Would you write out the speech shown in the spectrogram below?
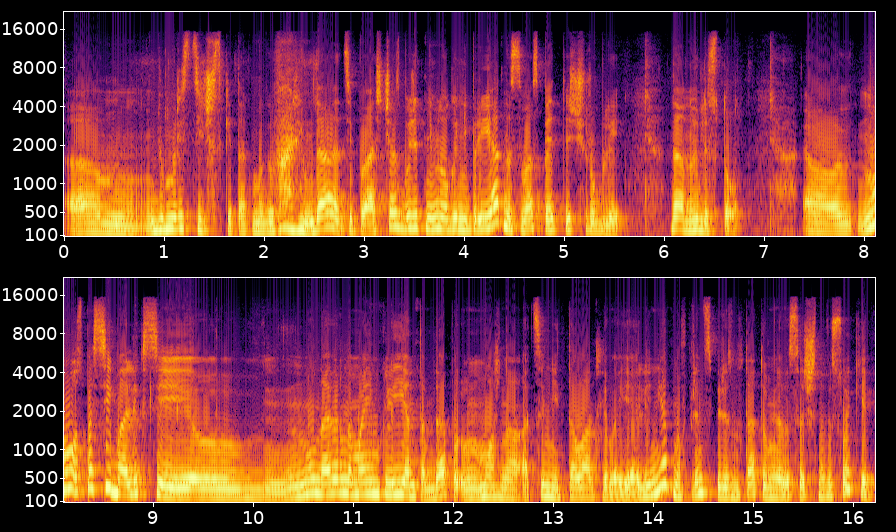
э, юмористически так мы говорим, да, типа, а сейчас будет немного неприятно, с вас 5000 рублей, да, ну или 100. Э, ну, спасибо, Алексей. Э, ну, наверное, моим клиентам да, можно оценить, талантливая я или нет, но, в принципе, результаты у меня достаточно высокие.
